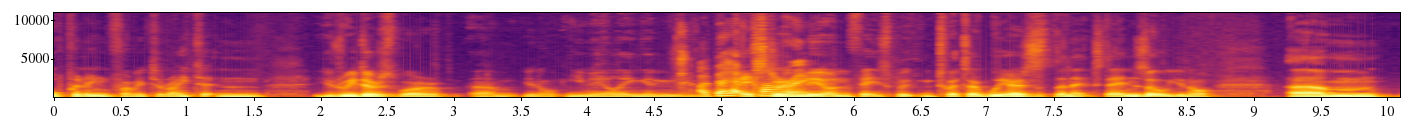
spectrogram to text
opening for me to write it. And your readers were, um, you know, emailing and bet, pestering me on Facebook and Twitter. Where's the next Enzo? You know, um,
